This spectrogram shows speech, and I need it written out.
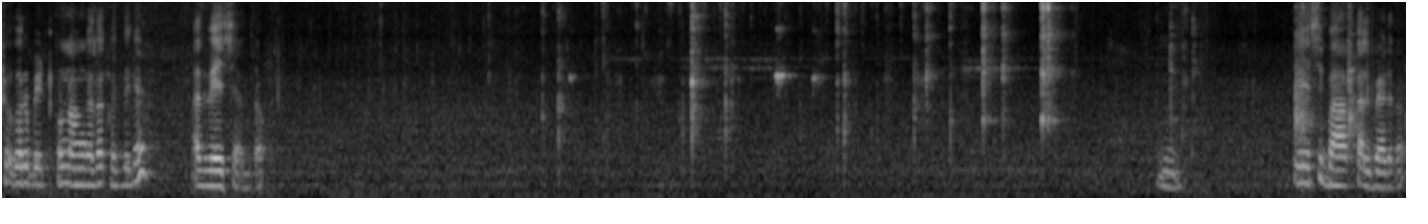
షుగర్ పెట్టుకున్నాం కదా కొద్దిగా అది వేసేద్దాం. వేసి బాగా కలిపెడదాం.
